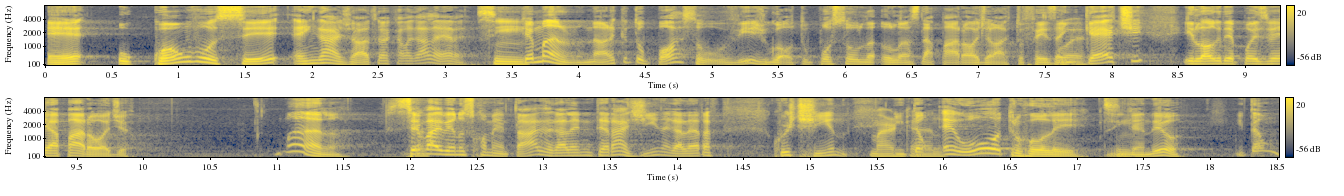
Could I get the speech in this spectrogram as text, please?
É o quão você é engajado com aquela galera. Sim. Porque, mano, na hora que tu posta o vídeo, igual tu postou o lan- o lance da paródia lá, que tu fez a enquete e logo depois veio a paródia. Mano, você vai ver nos comentários, a galera interagindo, a galera curtindo. Marcando. Então é outro rolê, entendeu? Então,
